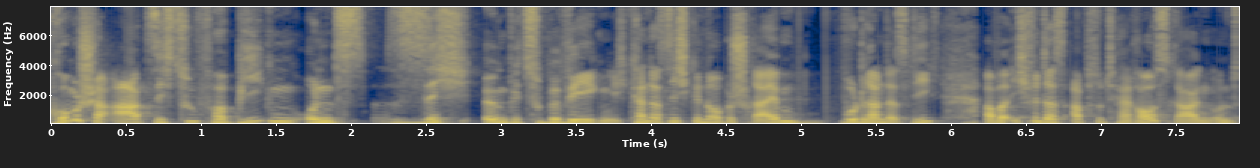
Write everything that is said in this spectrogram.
komische Art, sich zu verbiegen und sich irgendwie zu bewegen. Ich kann das nicht genau beschreiben, woran das liegt, aber ich finde das absolut herausragend und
